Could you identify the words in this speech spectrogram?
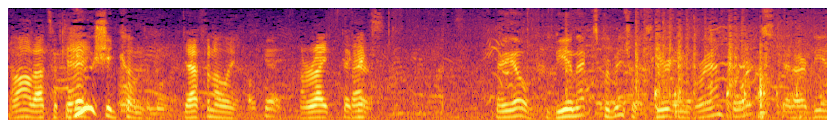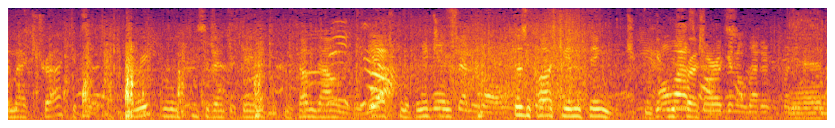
But Oh, that's okay. you should come tomorrow. Definitely. Okay. All right. Take thanks. There you go. BMX Provincials here in Grand Forks at our BMX track. It's a great little piece of entertainment. You can come down and watch from the bleachers. Doesn't cost you anything, but you can get refreshments. I'll let everybody. And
